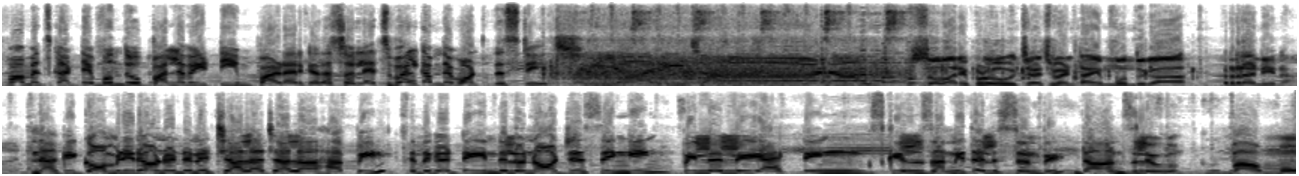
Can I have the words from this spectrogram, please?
పర్ఫార్మెన్స్ కంటే ముందు పల్లవి టీం పాడారు కదా. So let's welcome them on to the stage so మరి ఇప్పుడు జడ్జ్మెంట్ టైం ముందుగా రనీనా. నాకు ఈ కామెడీ రౌండ్ అంటేనే చాలా చాలా హ్యాపీ ఎందుకంటే ఇందులో నాట్ జస్ట్ సింగింగ్ పిల్లల్ని యాక్టింగ్ స్కిల్స్ అన్ని తెలుస్తుంది. డాన్స్లు బామ్మో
